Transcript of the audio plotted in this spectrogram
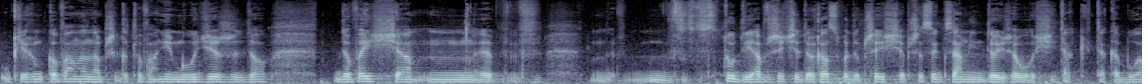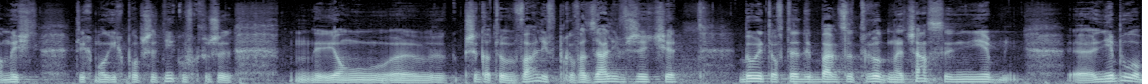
ukierunkowana na przygotowanie młodzieży do, do wejścia mm, w, w studia, w życie dorosłe, do przejścia przez egzamin dojrzałości. Tak, taka była myśl tych moich poprzedników, którzy ją e, przygotowywali, wprowadzali w życie. Były to wtedy bardzo trudne czasy. Nie, e, nie było,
